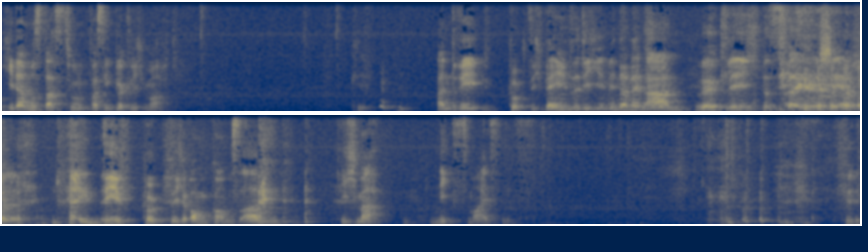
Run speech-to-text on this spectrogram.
Jeder muss das tun, was ihn glücklich macht. Okay. André guckt sich Wellensittich im Internet an. Wirklich, das ist deine Recherche. Nein, Dave guckt sich Romcoms an. Ich mach nix meistens.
